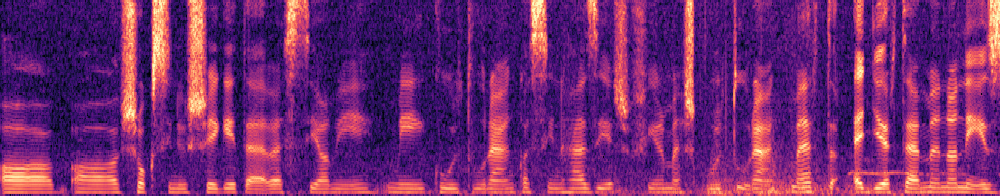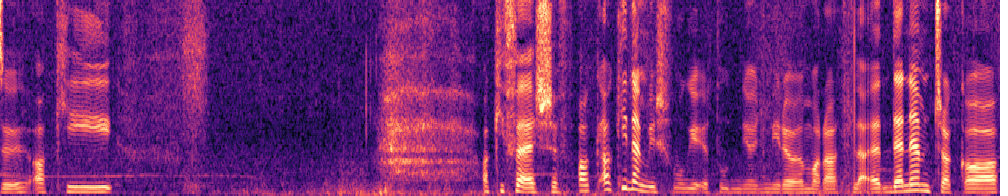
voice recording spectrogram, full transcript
a, a sokszínűségét elveszi a mi, mi kultúránk, a színházi és a filmes kultúránk, mert egyértelműen a néző, aki aki, fel se, aki nem is fogja tudni, hogy miről maradt le. De nem csak, a,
